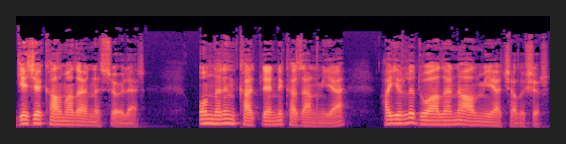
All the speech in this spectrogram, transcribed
gece kalmalarını söyler. Onların kalplerini kazanmaya, hayırlı dualarını almaya çalışır.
